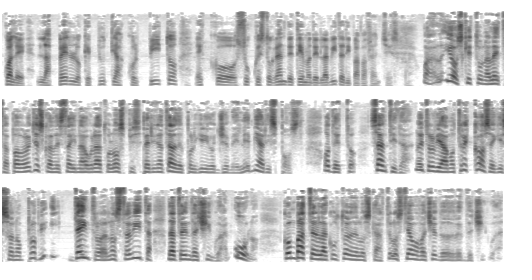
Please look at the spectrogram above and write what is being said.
Qual è l'appello che più ti ha colpito ecco, su questo grande tema della la vita di Papa Francesco? Guarda, io ho scritto una lettera a Papa Francesco quando è stato inaugurato l'ospice per il Natale del Policlinico Gemelli e mi ha risposto. Ho detto, Santità, noi troviamo tre cose che sono proprio dentro la nostra vita da 35 anni. Uno, combattere la cultura dello scarto, lo stiamo facendo da 35 anni.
